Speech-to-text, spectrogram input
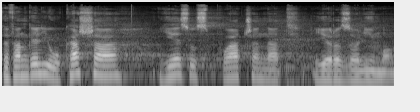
W Ewangelii Łukasza Jezus płacze nad Jerozolimą.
